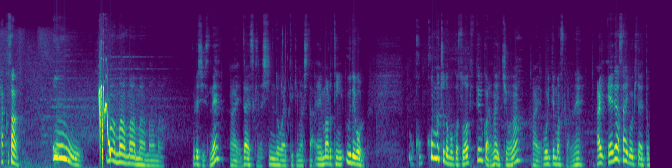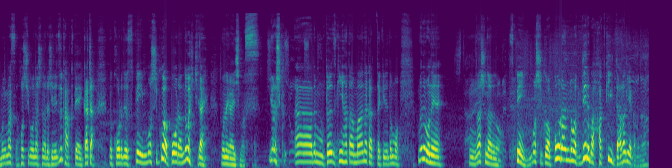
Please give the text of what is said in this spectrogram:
103。おおまあまあまあまあまあまあ。嬉しいですね。はい。大好きな振動がやってきました。えー、マルティン・ウーデゴール。ここもちょっと僕は育ててるからな、一応な。はい、置いてますからね。はい、えー、では最後いきたいと思います。星5ナショナルシリーズ確定ガチャ。これでスペインもしくはポーランドが引きたい。お願いします。よろしく。あー、でもとりあえず金旗は回らなかったけれども、まあでもね、うんナショナルのスペインもしくはポーランドが出ればはっきり言って当たりやからな。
